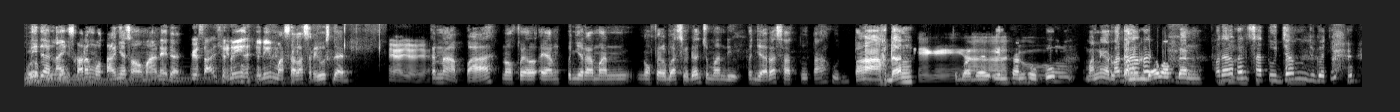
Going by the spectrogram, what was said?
Nih dan lain sekarang mau tanya sama Maneh dan. Biasa aja. Ini ini masalah serius dan. Ya, ya, ya. Kenapa novel yang penyiraman novel Baswedan cuma di penjara satu tahun? Tah dan Iya, sebagai insan aduh. hukum mana harus Padahal tanggung kan- jawab dan Padahal kan satu jam juga cukup.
